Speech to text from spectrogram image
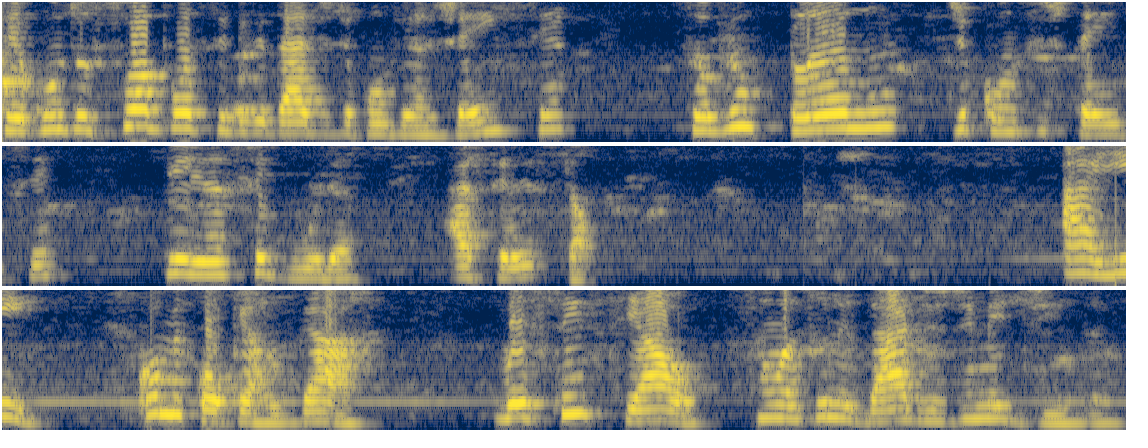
segundo sua possibilidade de convergência sobre um plano de consistência que lhe assegura a seleção. Aí, como em qualquer lugar, o essencial são as unidades de medida.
